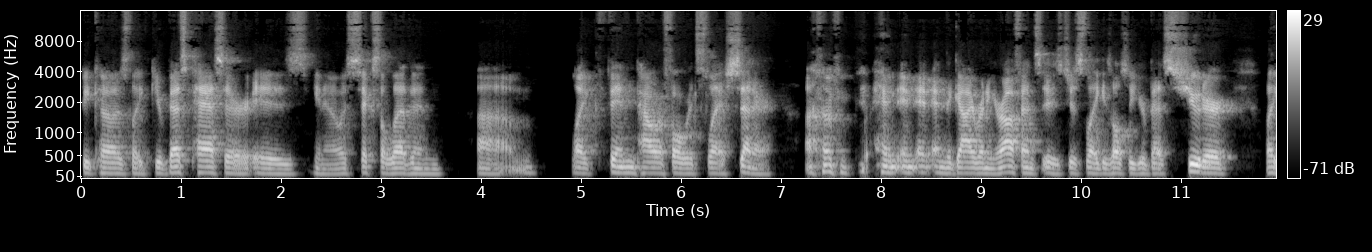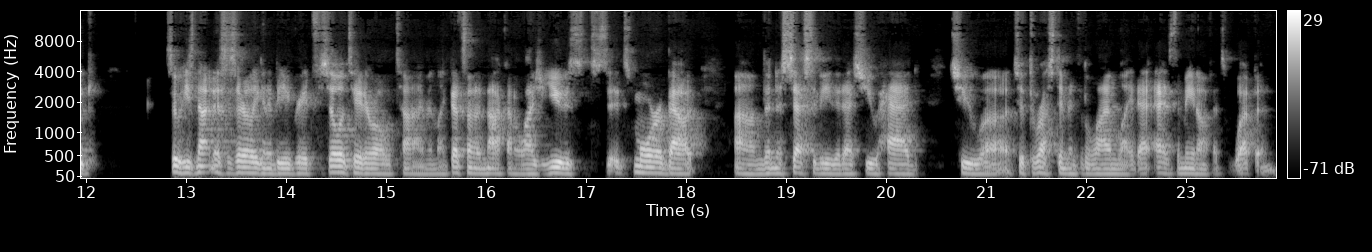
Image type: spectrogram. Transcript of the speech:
because like your best passer is you know a six eleven um, like thin power forward slash center. Um, and, and and the guy running your offense is just like is also your best shooter. Like so he's not necessarily going to be a great facilitator all the time. And like that's not a knock on Elijah Hughes. It's, it's more about um, the necessity that SU had to uh, to thrust him into the limelight as the main offensive weapon.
